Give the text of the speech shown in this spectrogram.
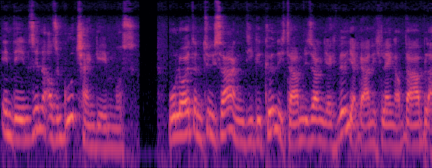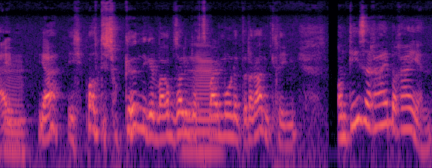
in dem Sinne als einen Gutschein geben muss. Wo Leute natürlich sagen, die gekündigt haben, die sagen, ja, ich will ja gar nicht länger da bleiben. Hm. Ja, ich wollte schon kündigen, warum soll ich noch zwei Monate dran kriegen? Und diese Reibereien,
